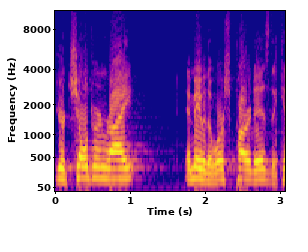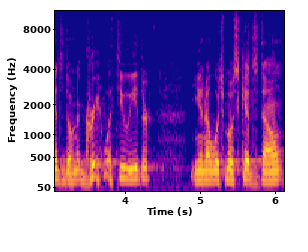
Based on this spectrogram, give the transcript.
your children right. And maybe the worst part is the kids don't agree with you either, you know, which most kids don't.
